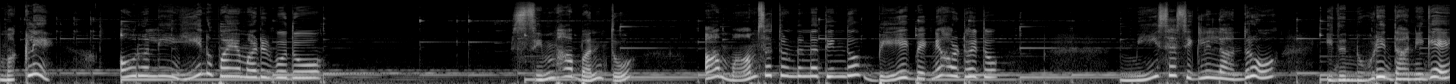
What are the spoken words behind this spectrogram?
ಮಕ್ಕಳೇ ಅವರಲ್ಲಿ ಏನು ಉಪಾಯ ಮಾಡಿರ್ಬೋದು? ಸಿಂಹ ಬಂತು, ಆ ಮಾಂಸ ತುಂಡನ್ನ ತಿಂದು ಬೇಗ ಬೇಗನೆ ಹೊರಟೋಯ್ತು. ಮೀಸೆ ಸಿಗ್ಲಿಲ್ಲ ಅಂದ್ರೂ ಇದನ್ನ ನೋಡಿದ್ದಾನಿಗೆ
